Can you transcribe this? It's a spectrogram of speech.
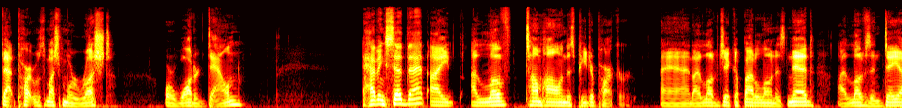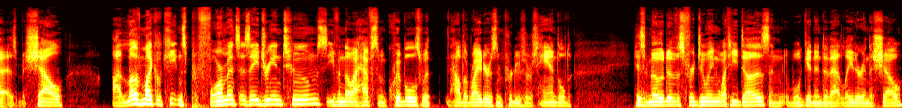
that part was much more rushed or watered down. Having said that, I I love Tom Holland as Peter Parker, and I love Jacob Batalon as Ned. I love Zendaya as Michelle. I love Michael Keaton's performance as Adrian Toomes, even though I have some quibbles with how the writers and producers handled his motives for doing what he does, and we'll get into that later in the show.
